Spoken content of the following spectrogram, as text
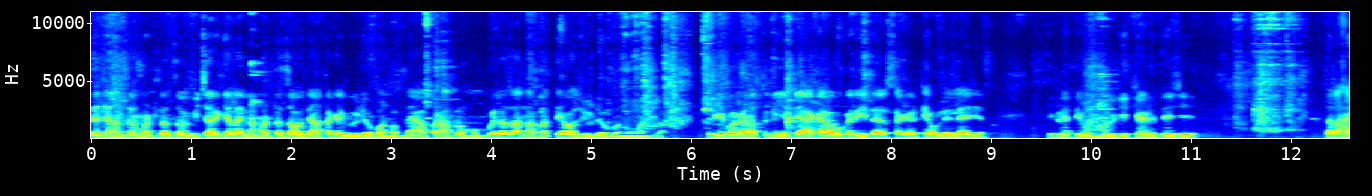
त्याच्यानंतर म्हटलं जाऊ विचार केला मी म्हटलं जाऊ दे आता काही व्हिडिओ बनवत नाही आपण आपलं मुंबईला जाणार ना तेव्हाच व्हिडिओ बनवू म्हटलं. तर हे बघा ना तुम्ही हे बॅगा वगैरे इथं सगळ्या ठेवलेल्या आहेत. तिकडे ते मुलगी खेळते जी. तर हा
